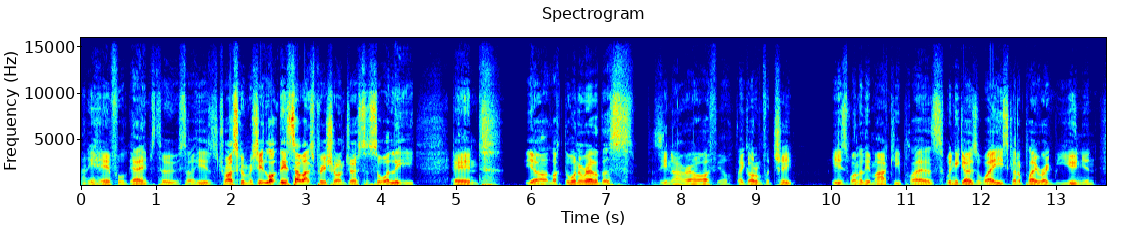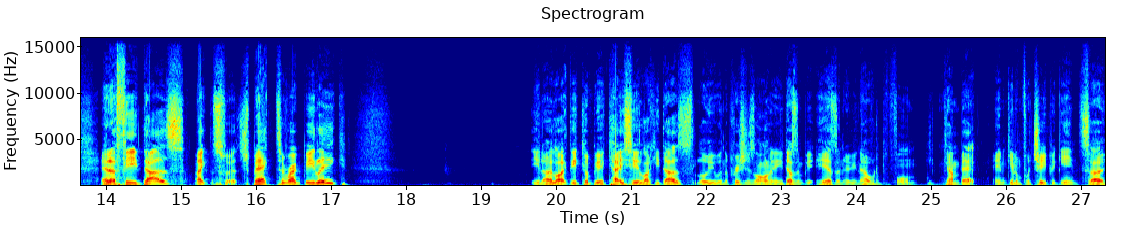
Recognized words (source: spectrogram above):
only a handful of games too. So he's a try scoring machine. Look, there's so much pressure on Joseph Suaalii, and yeah, like the winner out of this is NRL. I feel they got him for cheap. He's one of their marquee players. When he goes away, he's going to play rugby union. And if he does make the switch back to rugby league, you know, like there could be a case here, like he does, Louis, when the pressure's on and he doesn't, be, he hasn't been able to perform. He can come back and get him for cheap again. So,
